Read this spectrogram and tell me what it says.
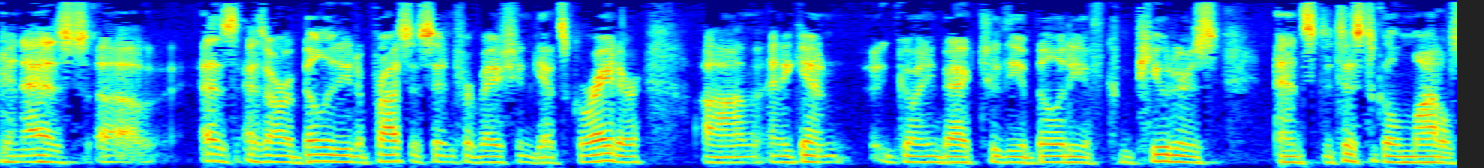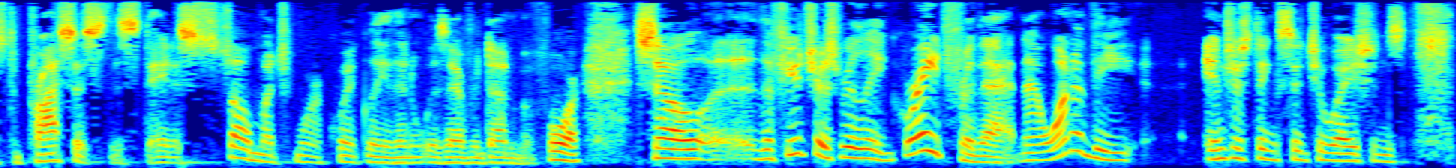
and as uh, as as our ability to process information gets greater. Um, and again, going back to the ability of computers and statistical models to process this data so much more quickly than it was ever done before. So uh, the future is really great for that. Now, one of the interesting situations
